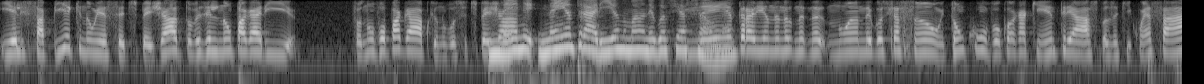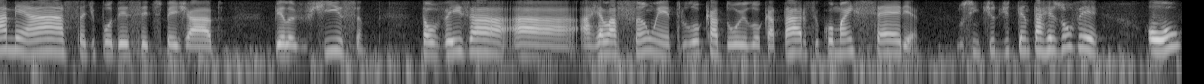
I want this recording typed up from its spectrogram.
e ele sabia que não ia ser despejado, talvez ele não pagaria falou, não vou pagar, porque eu não vou ser despejado. Nem, nem entraria numa negociação, Nem né? entraria numa negociação. Então, com, vou colocar aqui, entre aspas, aqui, com essa ameaça de poder ser despejado pela justiça, talvez a, a, a relação entre o locador e o locatário ficou mais séria, no sentido de tentar resolver. Ou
